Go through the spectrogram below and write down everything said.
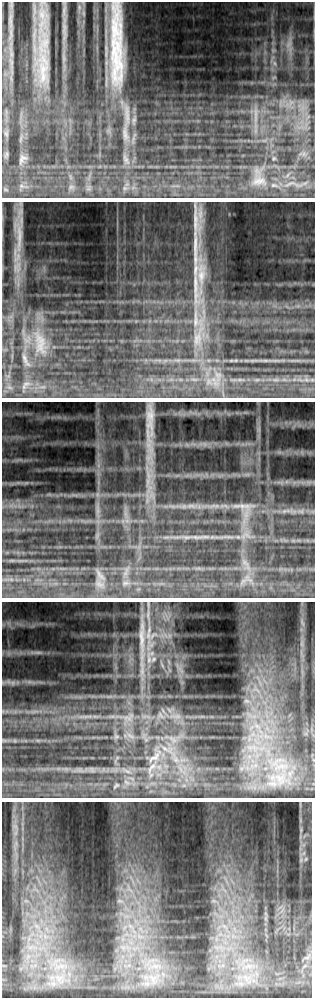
Dispatch, this is Patrol 457. Uh, I got a lot of androids down here. Oh, hundreds. Thousands. Of... They're marching. Freedom! Freedom! Marching down the street. Freedom! Freedom! Freedom! You fine, no? What's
